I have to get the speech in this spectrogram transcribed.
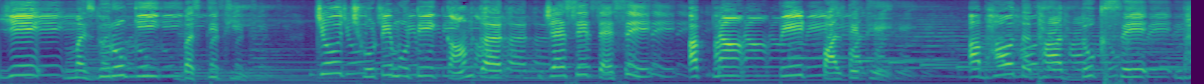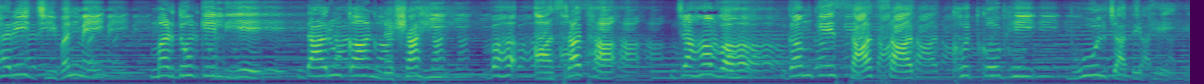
ये मजदूरों की बस्ती थी, जो छोटे मोटे काम कर जैसे तैसे अपना पेट पालते थे। अभाव तथा दुख से भरे जीवन में मर्दों के लिए दारू का नशा ही वह आसरा था, जहाँ वह गम के साथ साथ खुद को भी भूल जाते थे।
